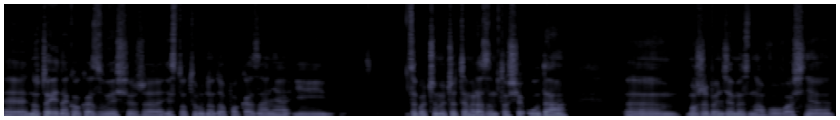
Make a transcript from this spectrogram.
E, no to jednak okazuje się, że jest to trudno do pokazania i zobaczymy, czy tym razem to się uda. Może będziemy znowu właśnie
